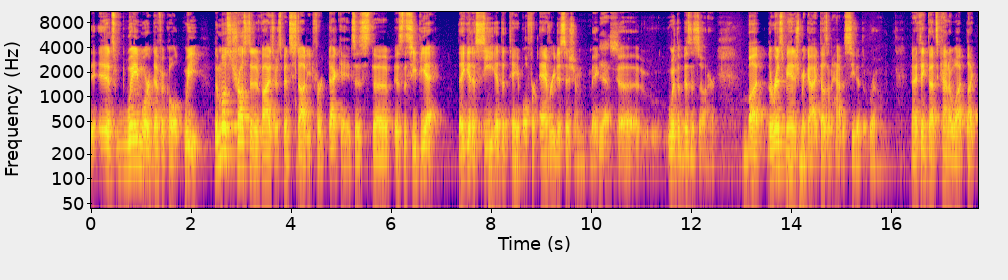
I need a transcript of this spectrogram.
it's way more difficult. We the most trusted advisor that's been studied for decades is the is the CPA. They get a seat at the table for every decision making Yes. uh, with a business owner, but the risk management guy doesn't have a seat at the room. And I think that's kind of what like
